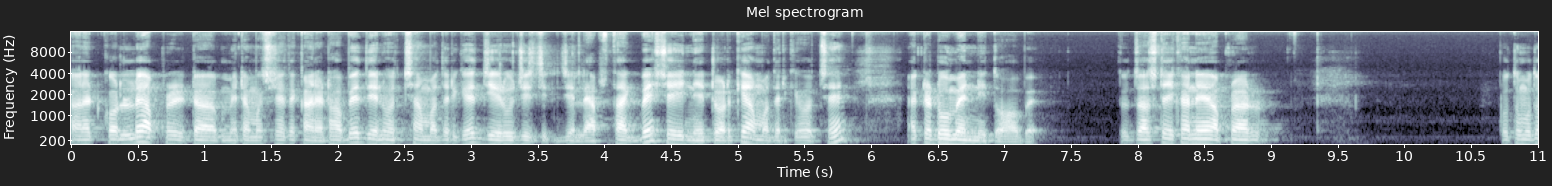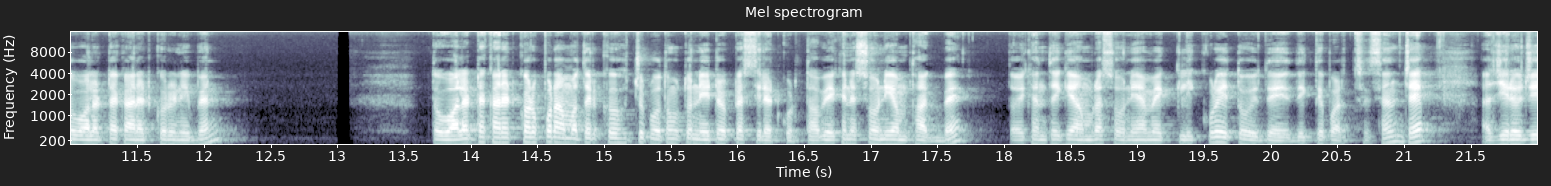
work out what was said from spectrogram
কানেক্ট করলে আপনার এটা মেটামাক্সের সাথে কানেক্ট হবে। দেন হচ্ছে আমাদেরকে জেরো যে যে ল্যাবস থাকবে, সেই নেটওয়ার্কে আমাদেরকে হচ্ছে একটা ডোমেন নিতে হবে। তো জাস্ট এখানে আপনার প্রথমত ওয়ালেটটা কানেক্ট করে নেবেন। তো ওয়ালেটটা কানেক্ট করার পর আমাদেরকে হচ্ছে প্রথমত নেটওয়ার্কটা সিলেক্ট করতে হবে। এখানে সোনিয়াম থাকবে। তো এখান থেকে আমরা সোনিয়ামে ক্লিক করে তো দেখতে পাচ্ছেন যে জিরো জি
